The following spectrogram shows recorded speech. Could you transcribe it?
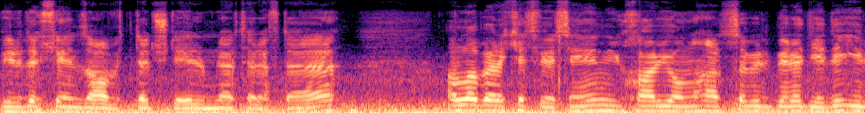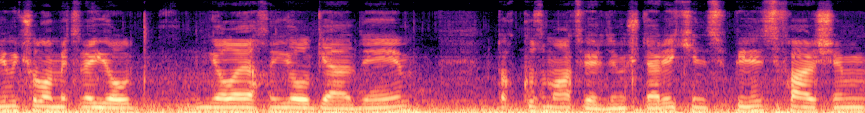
Biri də Hüseyn Caviddə düşdü elmlər tərəfdə. Allah bərəkət versin. Yuxarı yolunu hardasa bir belə deyək də 20 kilometrə yol yola yaxın yol gəldim. 9 manat verdi müştəri. İkinci birinci sifarişim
